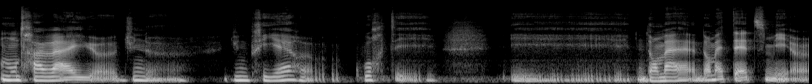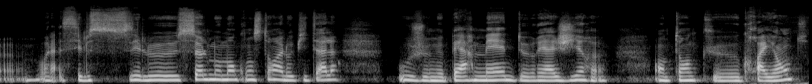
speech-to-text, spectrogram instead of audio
mon travail d'une d'une prière courte et, et dans ma, dans ma tête. Mais euh, voilà, c'est le, le seul moment constant à l'hôpital où je me permets de réagir en tant que croyante.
